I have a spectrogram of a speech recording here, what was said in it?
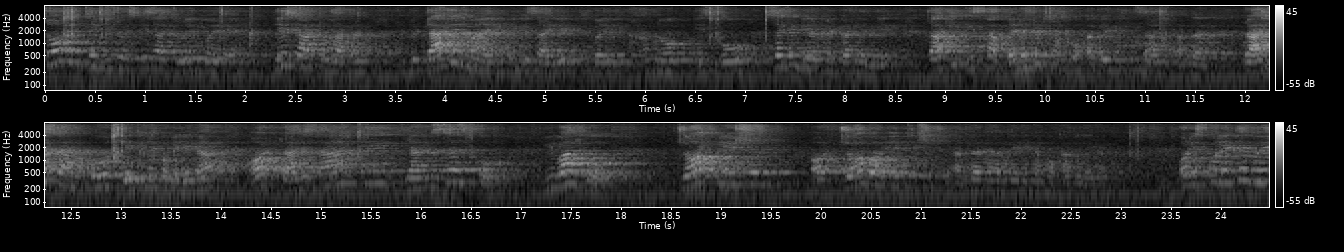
so many things जो इसके साथ जुड़े हुए हैं they start to happen with that in mind we decided कि भाई, हम लोग इसको सेकंड ईयर में कर लेंगे। ताकि इसका benefit हमको अगले तीन साल के अंदर राजस्थान को देखने को मिलेगा और राजस्थान के यंगस्टर्स को, युवा को जॉब क्रिएशन और जॉब ओरिएंटेशन के अंदर भाग लेने का मौका मिलेगा। और इसको लेते हुए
